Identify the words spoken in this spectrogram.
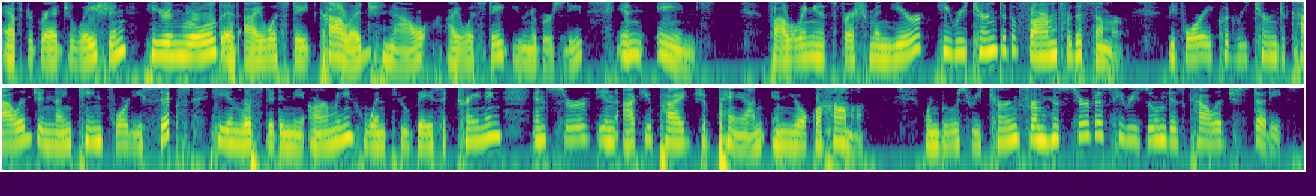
After graduation, he enrolled at Iowa State College, now Iowa State University, in Ames. Following his freshman year, he returned to the farm for the summer. Before he could return to college in 1946, he enlisted in the Army, went through basic training, and served in occupied Japan in Yokohama. When Bruce returned from his service, he resumed his college studies.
